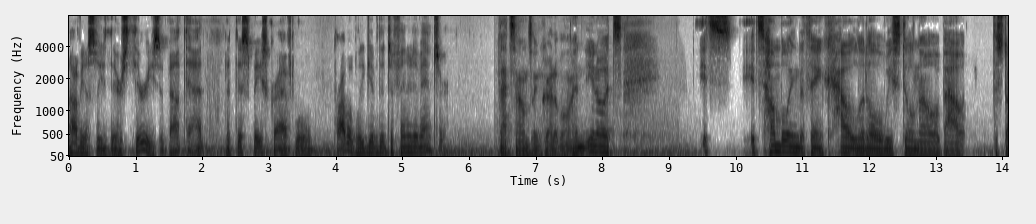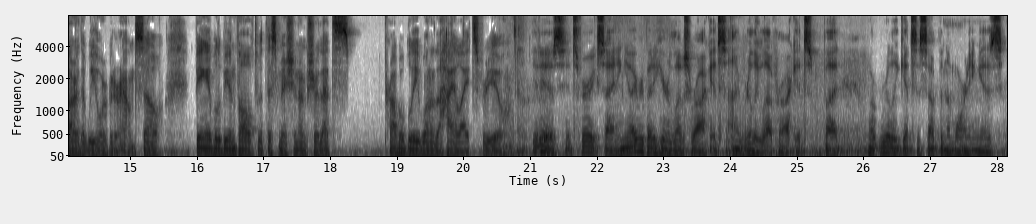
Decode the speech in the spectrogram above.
Obviously, there's theories about that, but this spacecraft will probably give the definitive answer. That sounds incredible. And you know, it's it's it's humbling to think how little we still know about the star that we orbit around. So, being able to be involved with this mission, I'm sure that's probably one of the highlights for you. It is. It's very exciting. You know, everybody here loves rockets. I really love rockets, but what really gets us up in the morning is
